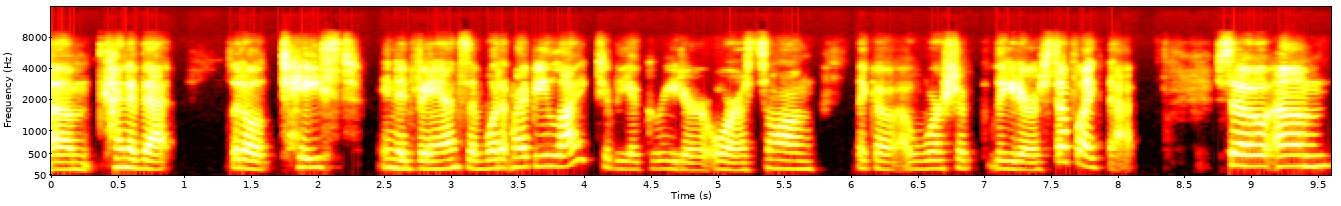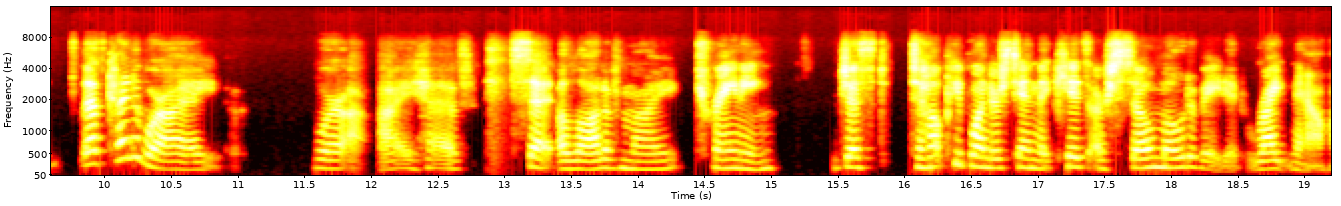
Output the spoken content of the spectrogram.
um, kind of that little taste in advance of what it might be like to be a greeter or a song like a, a worship leader stuff like that. So um, that's kind of where i where i have set a lot of my training just to help people understand that kids are so motivated right now.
